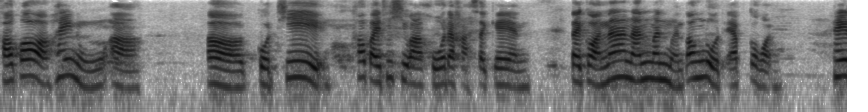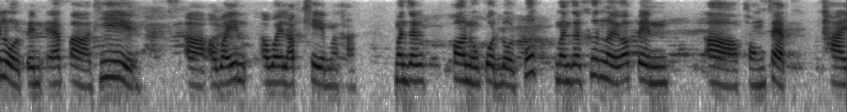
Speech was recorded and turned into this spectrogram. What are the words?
เขาก็ให้หนูกดที่เข้าไปที่ QR code อะค่ะสแกน แต่ก่อนหน้านั้นมันเหมือนต้องโหลดแอปก่อน ให้โหลดเป็นแอปอที่เอาไว้เอาไว้รับเคมอะค่ะ มันจะพอหนูกดโหลดปุ๊บมันจะขึ้นเลยว่าเป็นอของแฟดไทย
